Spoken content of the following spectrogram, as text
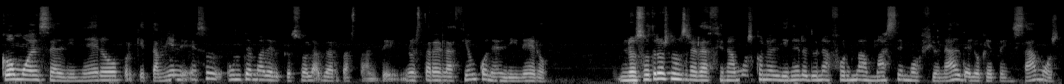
cómo es el dinero, porque también es un tema del que suelo hablar bastante, nuestra relación con el dinero. Nosotros nos relacionamos con el dinero de una forma más emocional de lo que pensamos.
